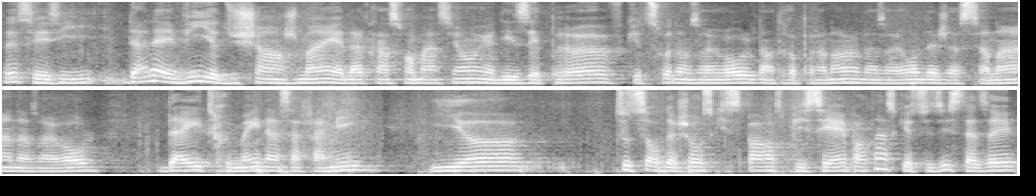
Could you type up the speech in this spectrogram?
Dans la vie, il y a du changement, il y a de la transformation, il y a des épreuves, que tu sois dans un rôle d'entrepreneur, dans un rôle de gestionnaire, dans un rôle d'être humain dans sa famille. Il y a toutes sortes de choses qui se passent. Puis c'est important ce que tu dis, c'est-à-dire,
